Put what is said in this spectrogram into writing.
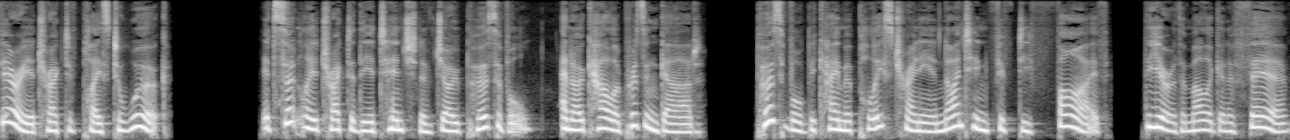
very attractive place to work. It certainly attracted the attention of Joe Percival, an Oakalla prison guard. Percival became a police trainee in 1955, the year of the Mulligan Affair.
